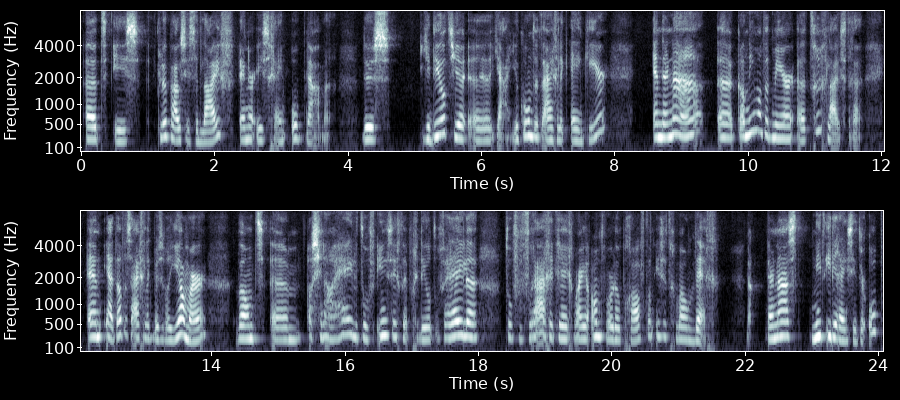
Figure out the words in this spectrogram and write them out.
het is, Clubhouse is live en er is geen opname. Dus je deelt je, uh, ja, je content eigenlijk één keer. En daarna uh, kan niemand het meer uh, terugluisteren. En ja, dat is eigenlijk best wel jammer. Want um, als je nou hele tof inzicht hebt gedeeld of hele toffe vragen kreeg waar je antwoorden op gaf, dan is het gewoon weg. Nou, daarnaast, niet iedereen zit erop.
